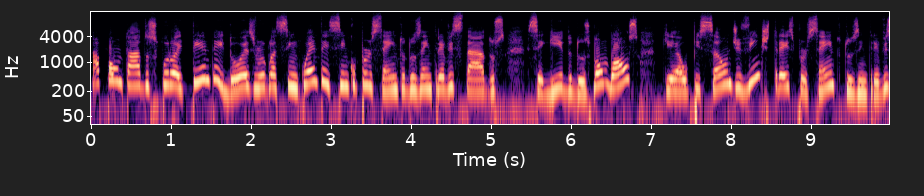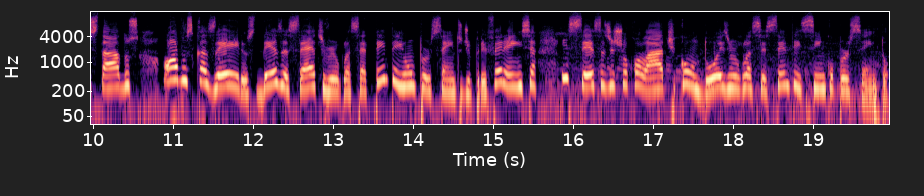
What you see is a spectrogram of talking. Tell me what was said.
apontados por 82,55% dos entrevistados, seguido dos bombons, que é a opção de 23% dos entrevistados, ovos caseiros, 17,71% de preferência e cestas de chocolate com 2,65%.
